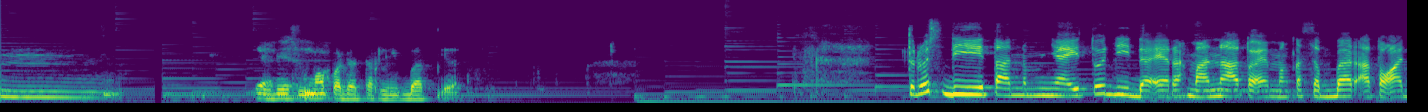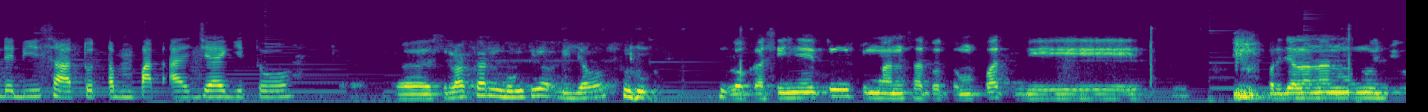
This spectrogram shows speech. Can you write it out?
Hmm. Jadi semua pada terlibat ya. Terus ditanamnya itu di daerah mana atau emang kesebar atau ada di satu tempat aja gitu? Uh, silakan Bung Tio dijawab. lokasinya itu cuma satu tempat di perjalanan menuju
